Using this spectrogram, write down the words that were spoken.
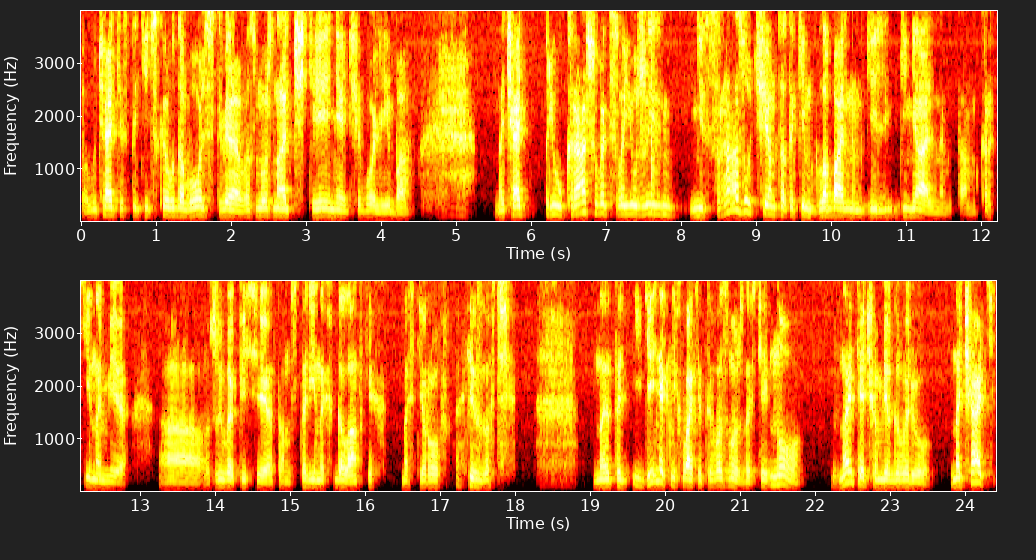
получать эстетическое удовольствие, возможно, от чтения чего-либо, начать приукрашивать свою жизнь не сразу чем-то таким глобальным, гениальным, там, картинами э, живописи там, старинных голландских мастеров и зодчих. На это и денег не хватит, и возможностей. Но знаете, о чем я говорю? Начать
